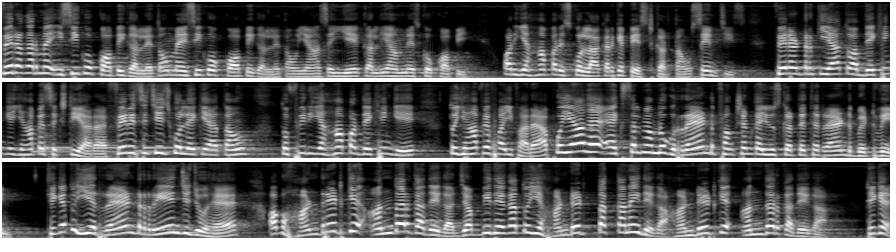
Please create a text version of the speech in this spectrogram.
फिर अगर मैं इसी को कॉपी कर लेता हूँ, मैं इसी को कॉपी कर लेता हूँ, यहाँ से ये कर लिया हमने इसको कॉपी और यहाँ पर इसको ला करके पेस्ट करता हूँ सेम चीज़। फिर एंटर किया तो आप देखेंगे यहाँ पे 60 आ रहा है। फिर इसी चीज़ को लेके आता हूँ तो फिर यहाँ पर देखेंगे तो यहाँ पे फाइव आ रहा है। आपको याद है एक्सेल में हम लोग रैंड फ़ंक्शन का यूज़ करते थे रैंड बिटवीन ठीक है तो ये रैंड रेंज जो है, अब 100 के अंदर का देगा। जब भी देगा तो ये 100 तक का नहीं देगा 100 के अंदर का देगा। ठीक है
